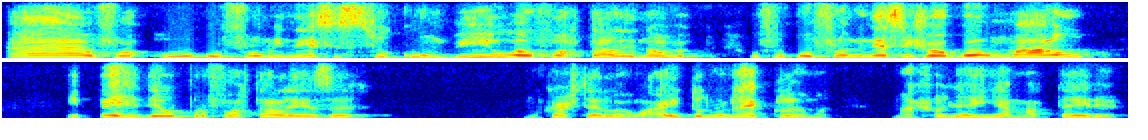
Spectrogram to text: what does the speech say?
ah, o, o Fluminense sucumbiu ao Fortaleza. Não, o, o Fluminense jogou mal e perdeu para o Fortaleza no Castelão. Aí todo mundo reclama. Mas olha aí a matéria.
